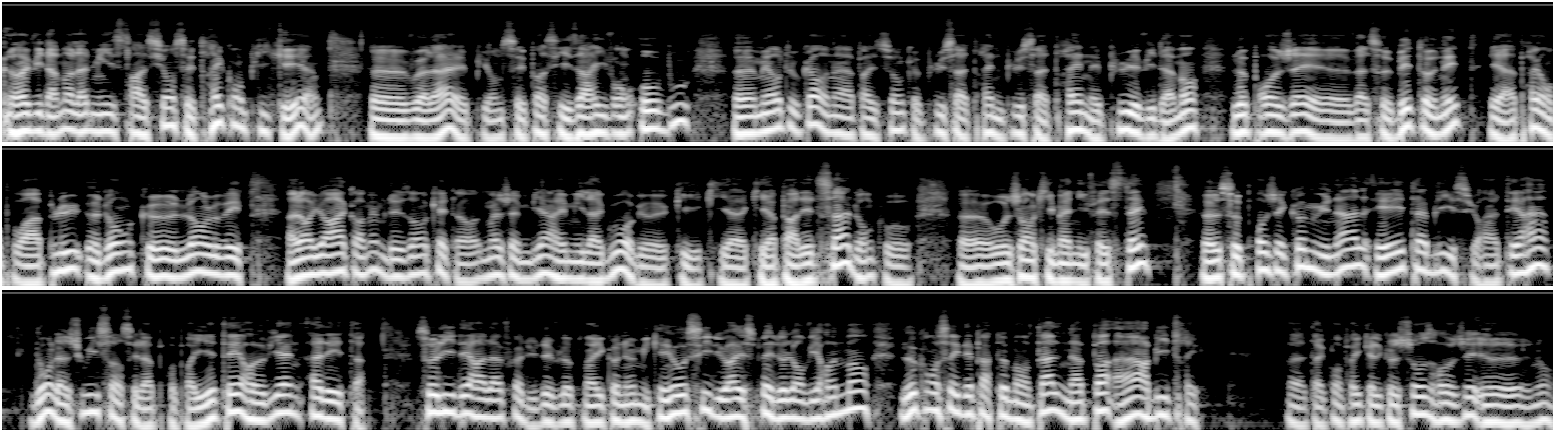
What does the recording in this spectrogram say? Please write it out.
Alors évidemment, l'administration, c'est très compliqué. Hein. Euh, voilà, et puis on ne sait pas s'ils arriveront au bout. Euh, mais en tout cas, on a l'impression que plus ça traîne, plus ça traîne, et plus évidemment, le projet euh, va se bétonner, et après, on pourra plus donc l'enlever. Alors il y aura quand même des enquêtes. Alors, moi, j'aime bien Rémi Lagourgue qui, qui, a, qui, a, parlé de ça, donc aux, aux gens qui manifestaient. ce projet communal est établi sur un terrain dont la jouissance et la propriété reviennent à l'État. Solidaire à la fois du développement économique et aussi du respect de l'environnement, le conseil départemental n'a pas à arbitrer. Euh, t'as compris quelque chose, Roger? Euh, non,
